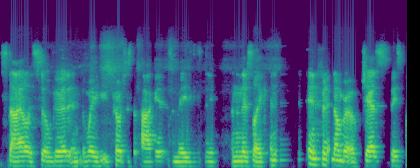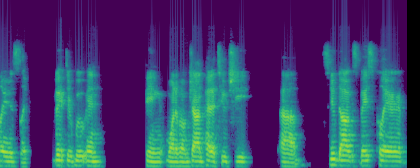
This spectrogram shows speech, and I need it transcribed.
style is so good, and the way he approaches the pocket is amazing. And then there's like an infinite number of jazz bass players, like Victor Wooten being one of them, John Patitucci, uh, Snoop Dogg's bass player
